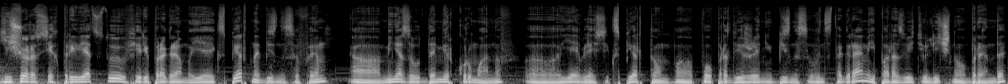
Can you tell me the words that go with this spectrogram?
Еще раз всех приветствую. В эфире программы «Я эксперт» на Бизнес ФМ. Эм. А, меня зовут Дамир Курманов. А, я являюсь экспертом а, по продвижению бизнеса в Инстаграме и по развитию личного бренда.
